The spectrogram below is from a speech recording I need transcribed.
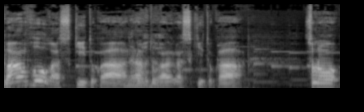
ワンフォーが好きとかなんとかが好きとかその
